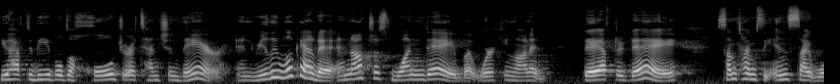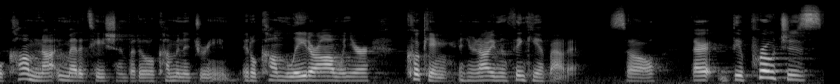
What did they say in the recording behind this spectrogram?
you have to be able to hold your attention there and really look at it and not just one day, but working on it day after day. Sometimes the insight will come not in meditation, but it'll come in a dream. It'll come later on when you're cooking and you're not even thinking about it. So that, the approach is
